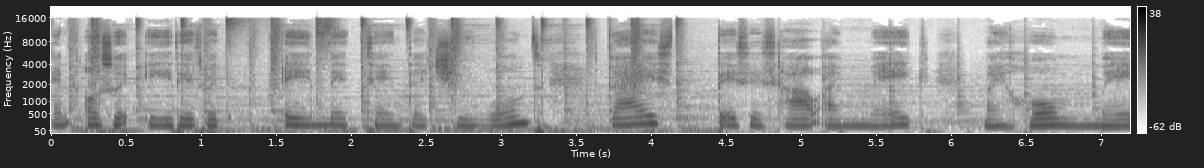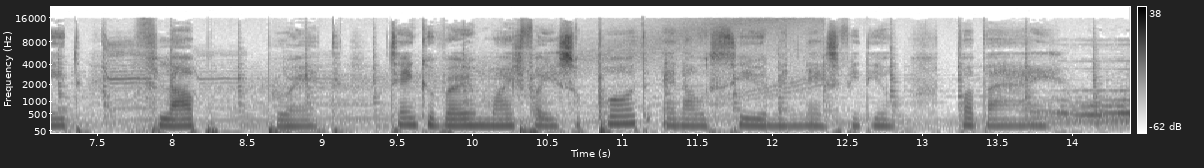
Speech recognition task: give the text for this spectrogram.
and also eat it with anything that you want. Guys this is how i make my homemade flat bread. Thank you very much for your support and i will see you in the next video. Bye bye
